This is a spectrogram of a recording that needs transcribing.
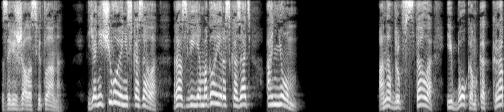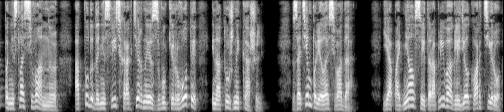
завизжала Светлана. Я ничего ей не сказала. Разве я могла ей рассказать о нем? Она вдруг встала и боком, как краб, понеслась в ванную. Оттуда донеслись характерные звуки рвоты и натужный кашель. Затем полилась вода. Я поднялся и торопливо оглядел квартиру,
